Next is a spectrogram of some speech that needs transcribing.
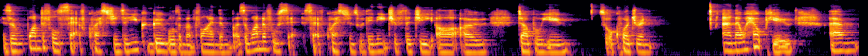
There's a wonderful set of questions, and you can Google them and find them, but there's a wonderful set, set of questions within each of the G R O W sort of quadrant and they'll help you um,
